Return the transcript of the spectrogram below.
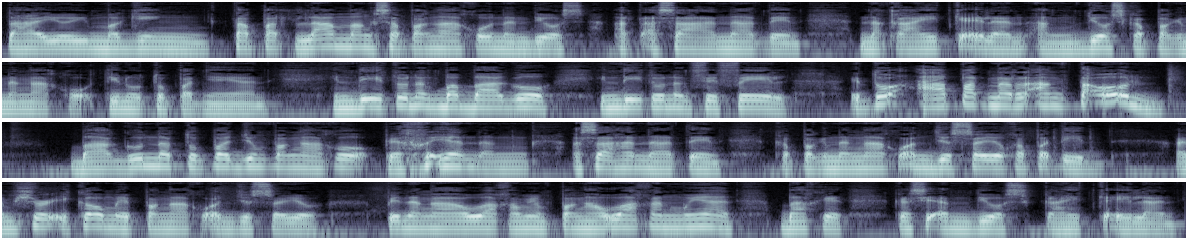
tayo'y maging tapat lamang sa pangako ng Diyos at asahan natin na kahit kailan ang Diyos kapag nangako, tinutupad niya yan. Hindi ito nagbabago, hindi ito nagfe-fail. Ito apat na raang taon bago natupad yung pangako. Pero yan ang asahan natin. Kapag nangako ang Diyos sa'yo, kapatid, I'm sure ikaw may pangako ang Diyos sa'yo. Pinangawa kami, panghawakan mo yan. Bakit? Kasi ang Diyos kahit kailan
